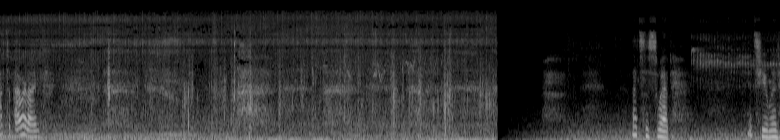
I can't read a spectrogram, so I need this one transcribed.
Lots of power lines. That's the sweat. It's humid.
